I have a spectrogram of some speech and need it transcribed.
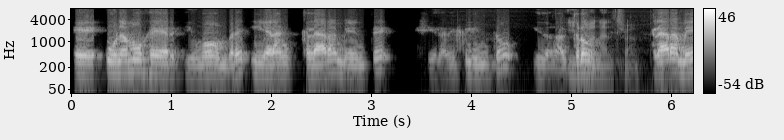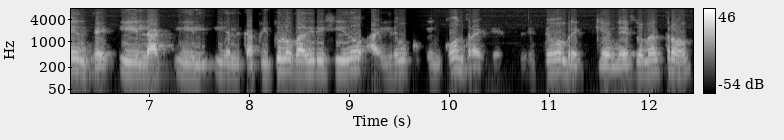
eh, una mujer y un hombre, y eran claramente Hillary Clinton y Donald, Trump. Claramente, y, la, y, el capítulo va dirigido a ir en, contra de este, este, hombre, quien es Donald Trump,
